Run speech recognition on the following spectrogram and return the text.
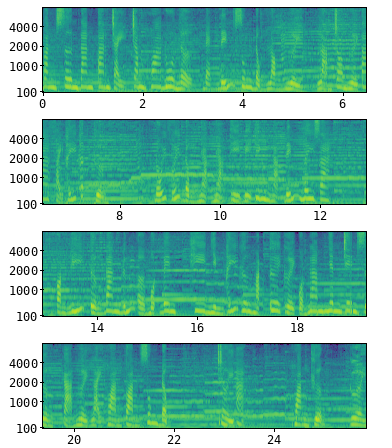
băng sơn đang tan chảy trăm hoa đua nở, Đẹp đến rung động lòng người, Làm cho người ta phải thấy thất thường. Đối với đồng nhạc nhạc thì bị kinh ngạc đến ngây ra. Còn Lý Tường đang đứng ở một bên, Khi nhìn thấy gương mặt tươi cười của nam nhân trên giường, Cả người lại hoàn toàn rung động. Trời ạ! Hoàng thượng, cười.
